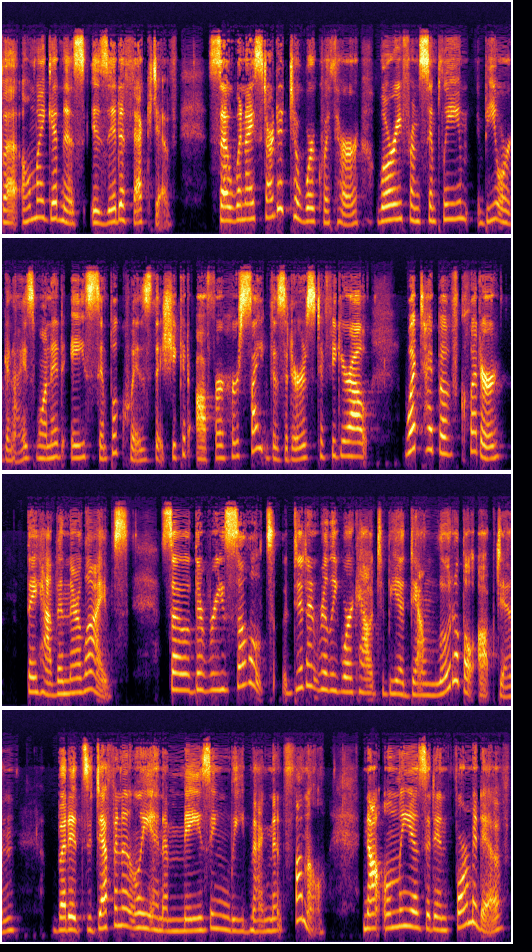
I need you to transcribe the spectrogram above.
but oh my goodness, is it effective? So, when I started to work with her, Lori from Simply Be Organized wanted a simple quiz that she could offer her site visitors to figure out what type of clutter they have in their lives. So, the result didn't really work out to be a downloadable opt in, but it's definitely an amazing lead magnet funnel. Not only is it informative,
